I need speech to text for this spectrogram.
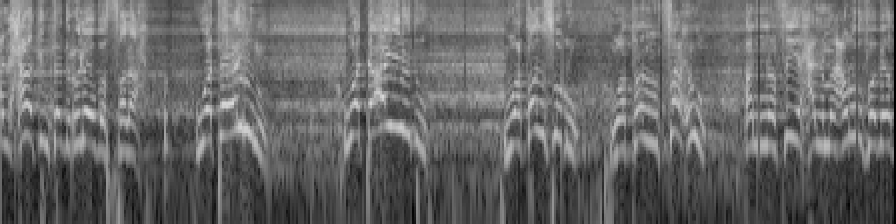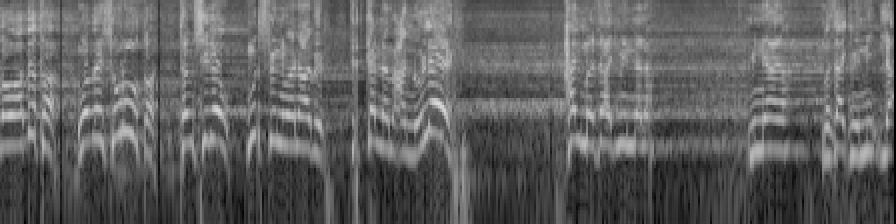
الحاكم تدعو له بالصلاح. وتعينه وتأيده وتنصر وتنصح النصيحة المعروفة بضوابطها وبشروطها. تمشي له مش في المنابر تتكلم عنه. ليه؟ هل مزاج مننا مني مزاج مني؟ لا.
